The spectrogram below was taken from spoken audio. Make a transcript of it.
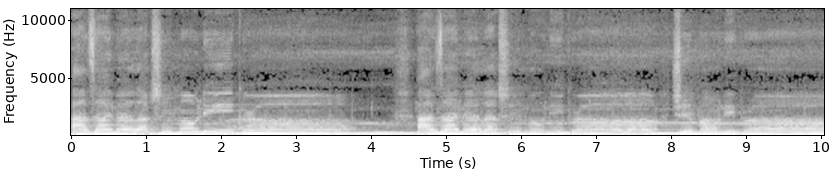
Azai Melech Shemo Nikra Azai Melech Shemo Nikra Shemo Nikra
